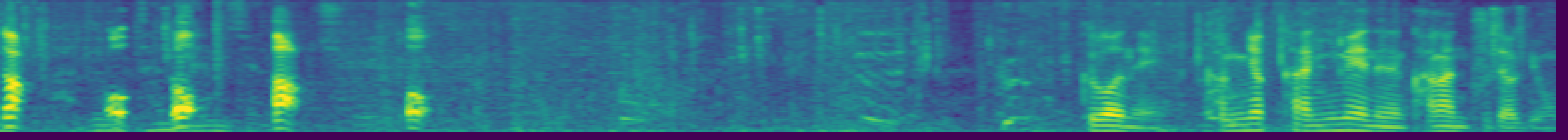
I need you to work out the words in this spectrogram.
아! 어! 어! 아! 그거네. 강력한 힘에는 강한 부작용.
